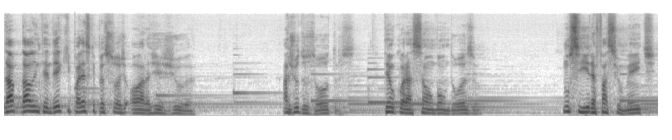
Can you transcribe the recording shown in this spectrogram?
dá, dá a entender que parece que a pessoa ora, jejua, ajuda os outros, tem um coração bondoso, não se ira facilmente.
